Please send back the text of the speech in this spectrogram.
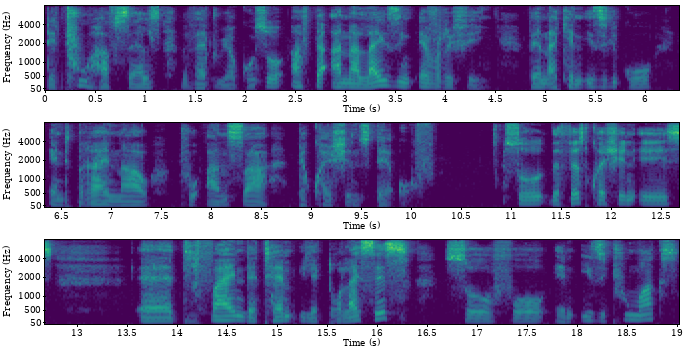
the two half cells that we are going. So after analyzing everything, then I can easily go and try now to answer the questions thereof. So the first question is uh, define the term electrolysis. So for an easy two marks,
